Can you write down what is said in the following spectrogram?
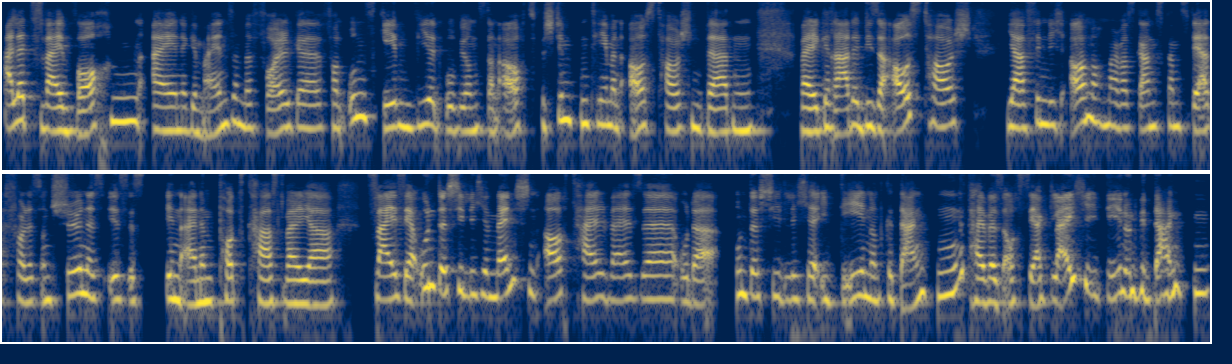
alle zwei Wochen eine gemeinsame Folge von uns geben wird, wo wir uns dann auch zu bestimmten Themen austauschen werden, weil gerade dieser Austausch ja, finde ich auch nochmal was ganz, ganz Wertvolles und Schönes ist, ist in einem Podcast, weil ja zwei sehr unterschiedliche Menschen auch teilweise oder unterschiedliche Ideen und Gedanken, teilweise auch sehr gleiche Ideen und Gedanken,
